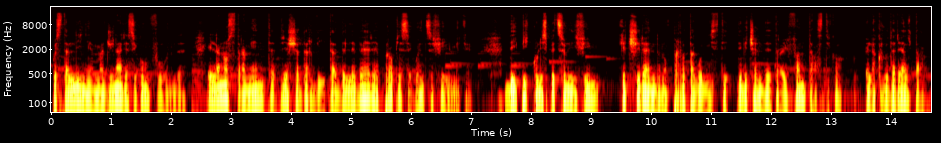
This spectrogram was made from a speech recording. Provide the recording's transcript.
questa linea immaginaria si confonde e la nostra mente riesce a dar vita a delle vere e proprie sequenze filmiche, dei piccoli spezzoni di film che ci rendono protagonisti di vicende tra il fantastico e la cruda realtà.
